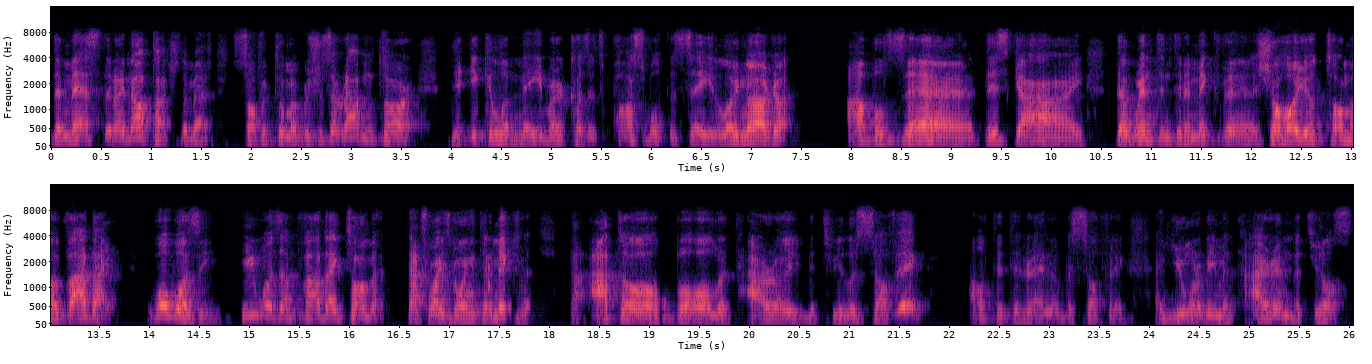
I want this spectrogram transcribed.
the mess? Did I not touch the mess? Sofik Tuma B'Shus Tor. The Ikela Meimer, because it's possible to say Loy Naga. Abel this guy that went into the mikveh, Shahoya Toma Vadai. What was he? He was a Vadai Toma. That's why he's going into the mikveh. The ato bol etaroi betfilah sofik. And you want to be matarim betfilas.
